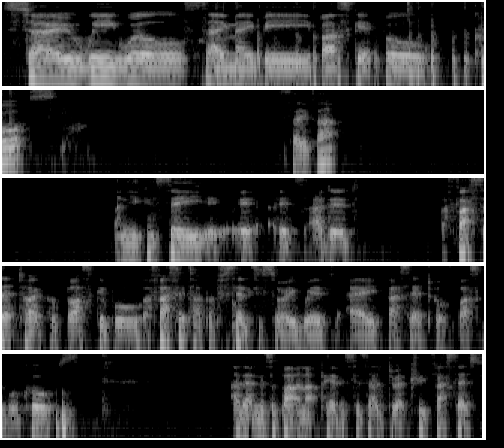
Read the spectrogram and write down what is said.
So we will say maybe basketball courts. Save that and you can see it, it, it's added a facet type of basketball, a facet type of facility, sorry, with a facet of basketball courts. And then there's a button up here that says add directory facets.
